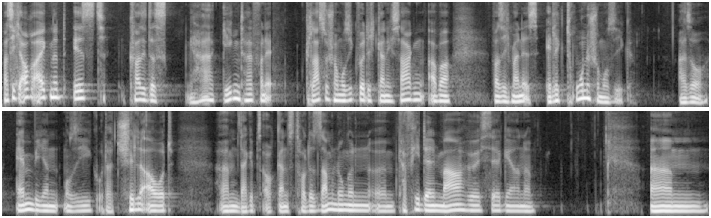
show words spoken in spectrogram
Was sich auch eignet, ist quasi das ja, Gegenteil von der klassischer Musik, würde ich gar nicht sagen, aber was ich meine, ist elektronische Musik. Also Ambient-Musik oder Chill-Out. Ähm, da gibt es auch ganz tolle Sammlungen. Ähm, Café Del Mar höre ich sehr gerne. Ähm,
